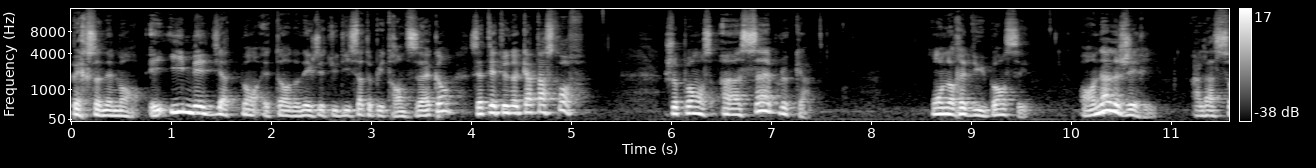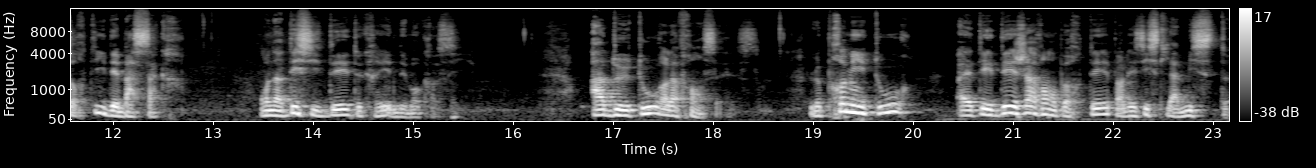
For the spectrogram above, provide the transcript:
personnellement et immédiatement, étant donné que j'étudie ça depuis 35 ans, c'était une catastrophe. Je pense à un simple cas on aurait dû penser. En Algérie, à la sortie des massacres, on a décidé de créer une démocratie. À deux tours à la française. Le premier tour a été déjà remporté par les islamistes.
